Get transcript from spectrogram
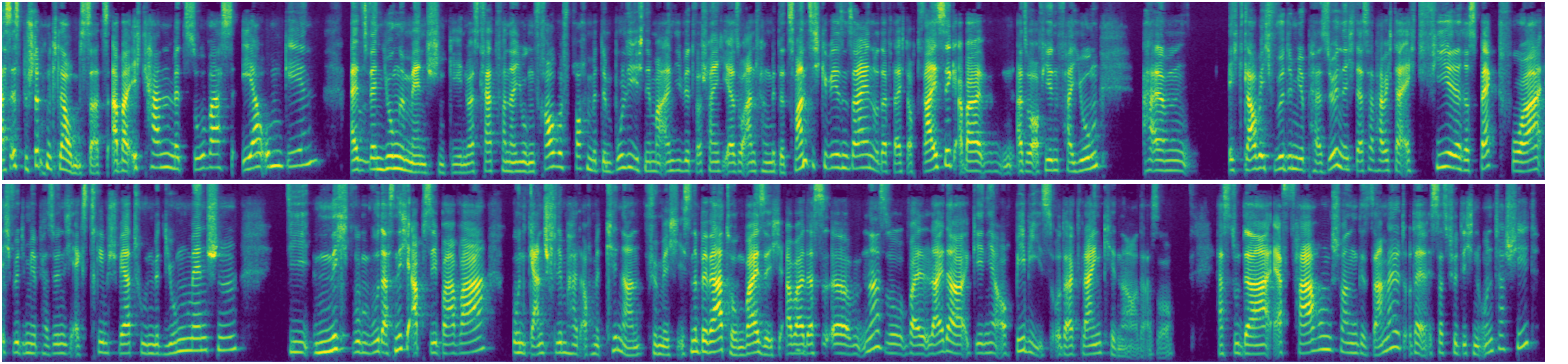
das ist bestimmt ein Glaubenssatz, aber ich kann mit sowas eher umgehen, als mhm. wenn junge Menschen gehen. Du hast gerade von einer jungen Frau gesprochen mit dem Bulli. Ich nehme mal an, die wird wahrscheinlich eher so Anfang Mitte 20 gewesen sein oder vielleicht auch 30, aber also auf jeden Fall jung. Ähm, ich glaube, ich würde mir persönlich, deshalb habe ich da echt viel Respekt vor, ich würde mir persönlich extrem schwer tun mit jungen Menschen, die nicht, wo, wo das nicht absehbar war und ganz schlimm halt auch mit Kindern für mich. Ist eine Bewertung, weiß ich, aber das, ähm, ne, so, weil leider gehen ja auch Babys oder Kleinkinder oder so. Hast du da Erfahrung schon gesammelt oder ist das für dich ein Unterschied?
